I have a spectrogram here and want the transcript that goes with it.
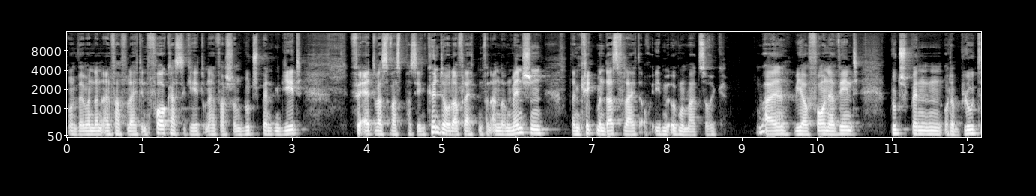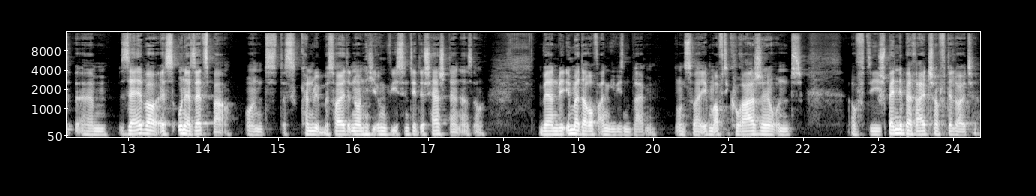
Und wenn man dann einfach vielleicht in Vorkasse geht und einfach schon Blutspenden geht, für etwas, was passieren könnte oder vielleicht von anderen Menschen, dann kriegt man das vielleicht auch eben irgendwann mal zurück. Weil, wie auch vorhin erwähnt, Blutspenden oder Blut ähm, selber ist unersetzbar und das können wir bis heute noch nicht irgendwie synthetisch herstellen. Also werden wir immer darauf angewiesen bleiben. Und zwar eben auf die Courage und auf die Spendebereitschaft der Leute.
